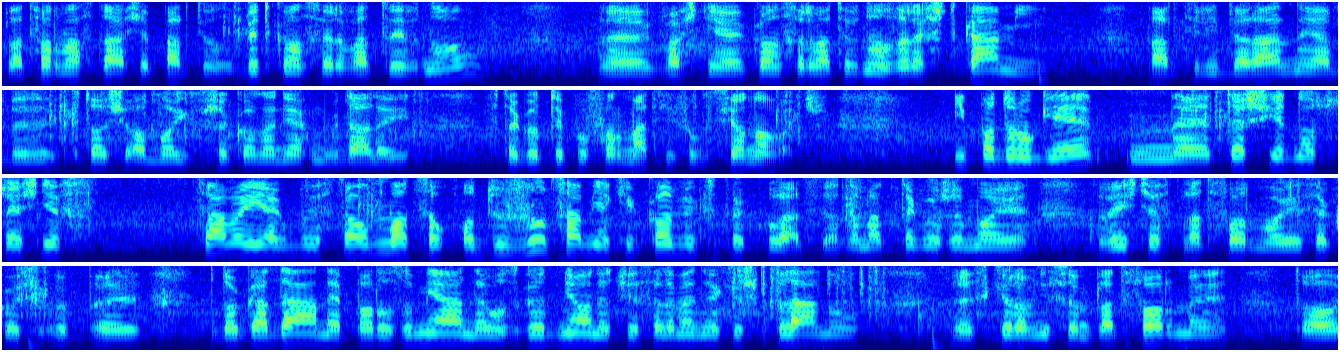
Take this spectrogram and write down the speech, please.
Platforma stała się partią zbyt konserwatywną, e, właśnie konserwatywną z resztkami Partii Liberalnej, aby ktoś o moich przekonaniach mógł dalej w tego typu formacji funkcjonować. I po drugie, e, też jednocześnie w całej jakby z całą mocą odrzucam jakiekolwiek spekulacje na temat tego, że moje wyjście z platformą jest jakoś e, dogadane, porozumiane, uzgodnione, czy jest elementem jakiegoś planu e, z kierownictwem platformy. To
